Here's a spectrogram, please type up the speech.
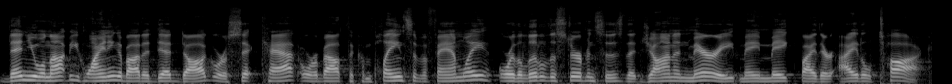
then you will not be whining about a dead dog or a sick cat or about the complaints of a family or the little disturbances that John and Mary may make by their idle talk.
